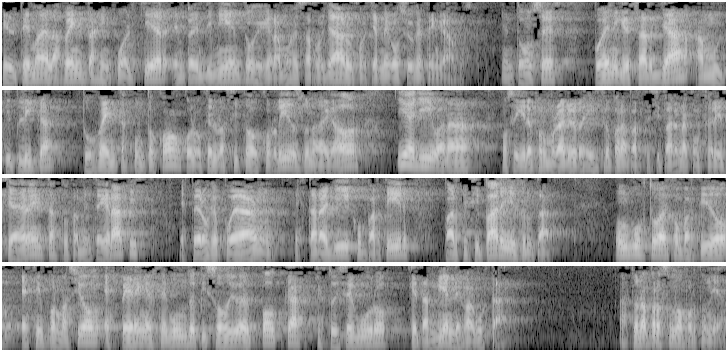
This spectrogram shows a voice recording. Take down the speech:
el tema de las ventas en cualquier emprendimiento que queramos desarrollar o cualquier negocio que tengamos. Entonces pueden ingresar ya a multiplicatusventas.com, colóquenlo así todo corrido en su navegador y allí van a conseguir el formulario de registro para participar en la conferencia de ventas totalmente gratis. Espero que puedan estar allí, compartir, participar y disfrutar. Un gusto haber compartido esta información. Esperen el segundo episodio del podcast que estoy seguro que también les va a gustar. Hasta una próxima oportunidad.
